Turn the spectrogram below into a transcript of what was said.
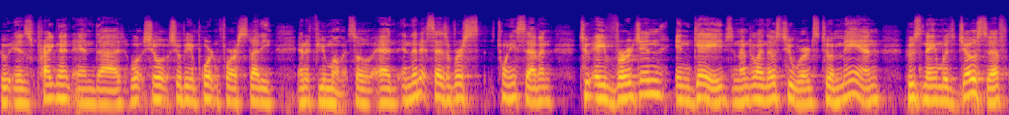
who is pregnant, and uh, she'll, she'll be important for our study in a few moments. So, and, and then it says in verse 27, to a virgin engaged, and underline those two words, to a man whose name was Joseph,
